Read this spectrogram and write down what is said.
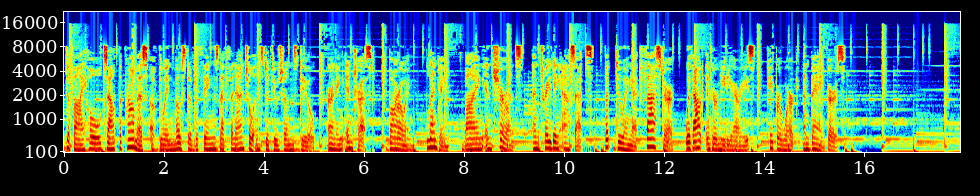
DeFi holds out the promise of doing most of the things that financial institutions do, earning interest, borrowing, lending, buying insurance, and trading assets, but doing it faster, without intermediaries, paperwork and bankers.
